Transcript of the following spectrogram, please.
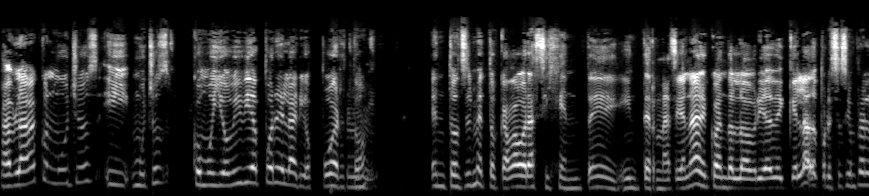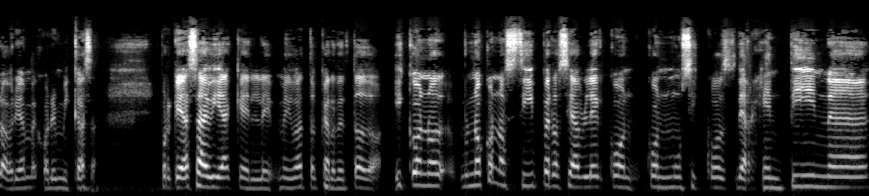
hablaba con muchos y muchos, como yo vivía por el aeropuerto, entonces me tocaba ahora sí gente internacional cuando lo abría de qué lado, por eso siempre lo abría mejor en mi casa, porque ya sabía que le, me iba a tocar de todo. Y no conocí, pero sí hablé con, con músicos de Argentina,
